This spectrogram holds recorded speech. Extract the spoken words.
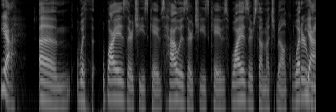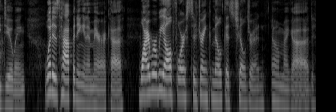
Yeah. Um, with why is there cheese caves? How is there cheese caves? Why is there so much milk? What are Yeah. we doing? What is happening in America? Why were we all forced to drink milk as children? Oh my god!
